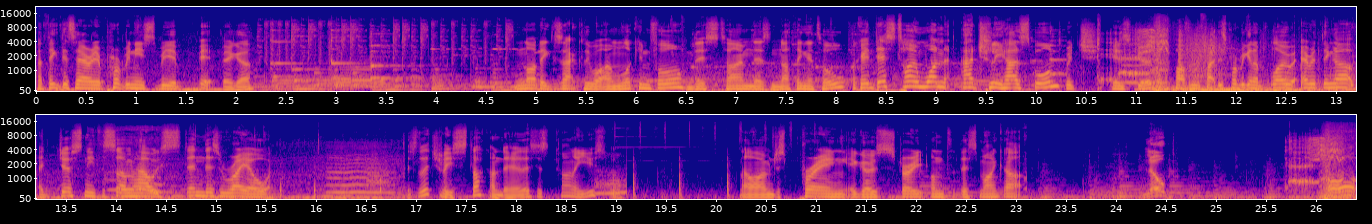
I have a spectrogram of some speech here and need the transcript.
I think this area probably needs to be a bit bigger not exactly what I'm looking for. This time, there's nothing at all. Okay, this time one actually has spawned, which is good. Apart from the fact it's probably going to blow everything up. I just need to somehow extend this rail. It's literally stuck under here. This is kind of useful. Now I'm just praying it goes straight onto this minecart. Nope. Oh.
